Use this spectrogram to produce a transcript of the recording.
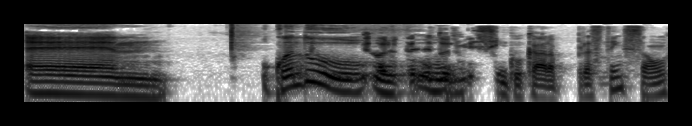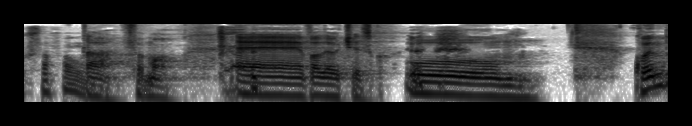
É. Quando. o- é o- 2005, cara. Presta atenção no que você tá falando. Tá, foi mal. É, valeu, Chesco. O... Quando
